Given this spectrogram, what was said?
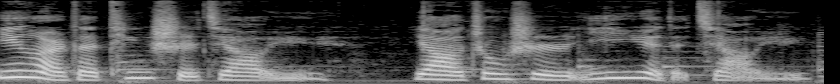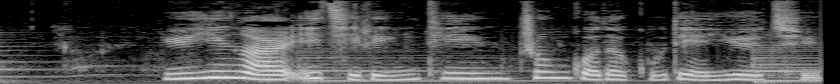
婴儿的听识教育要重视音乐的教育，与婴儿一起聆听中国的古典乐曲，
